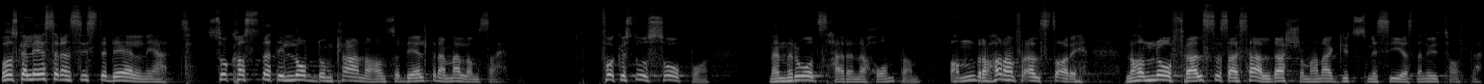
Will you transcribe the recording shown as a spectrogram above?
Og jeg skal lese den siste delen i ett. Så kastet de lodd om klærne hans og delte dem mellom seg. Folket sto og så på, men rådsherrene hånte ham. Andre har han frelst, sa de. La han nå frelse seg selv dersom han er Guds Messias, den utvalgte.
